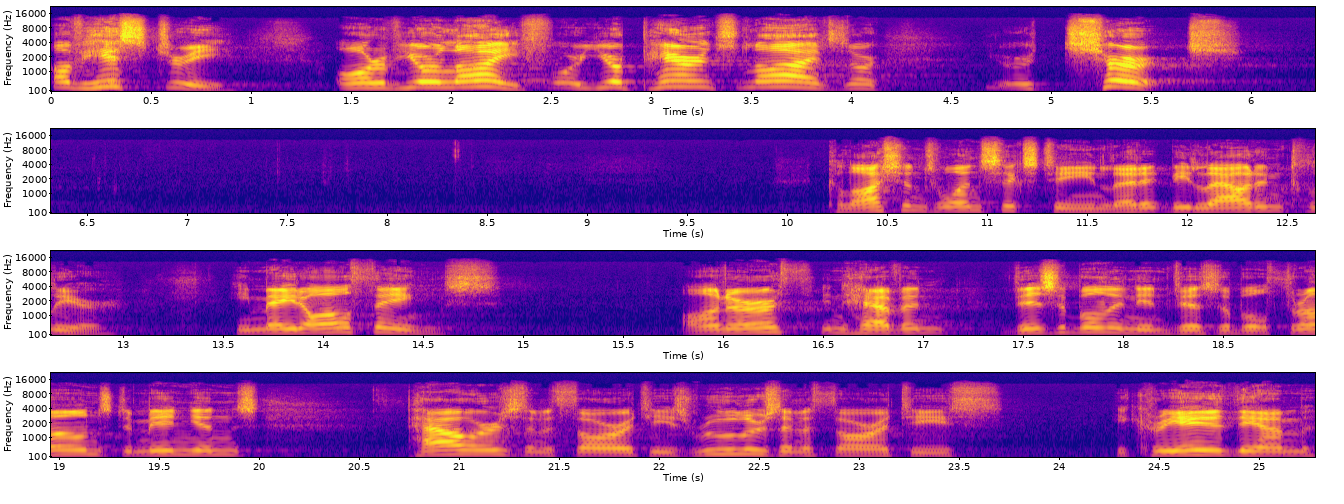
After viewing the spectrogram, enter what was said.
of history or of your life or your parents' lives or your church. Colossians 1:16 let it be loud and clear. He made all things on earth in heaven, visible and invisible, thrones, dominions, powers and authorities, rulers and authorities. He created them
